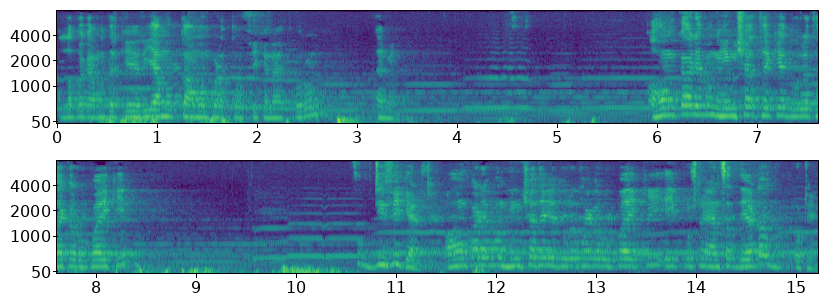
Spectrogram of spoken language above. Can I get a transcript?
আল্লাহ পাক আমাদেরকে রিয়ামুক্ত আমল করার তৌফিক এনায়ত করুন। আমিন। অহংকার এবং হিংসা থেকে দূরে থাকার উপায় কি? ডিফিকাল্ট। অহংকার এবং হিংসা থেকে দূরে থাকার উপায় কি? এই প্রশ্নের অ্যান্সার দেওয়াটাও কঠিন।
